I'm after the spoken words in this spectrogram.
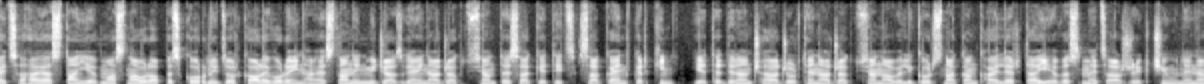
այցը Հայաստան եւ մասնավորապես Կորնիձոր կարևոր էին Հայաստանին միջազգային աջակցության տեսակետից, սակայն կրկին Եթե դրան չհաջորդեն աջակցության ավելի գործնական քայլեր, դա եւս մեծ արժեք չի ունենա։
